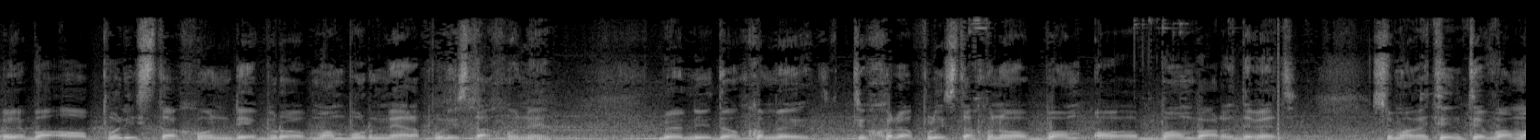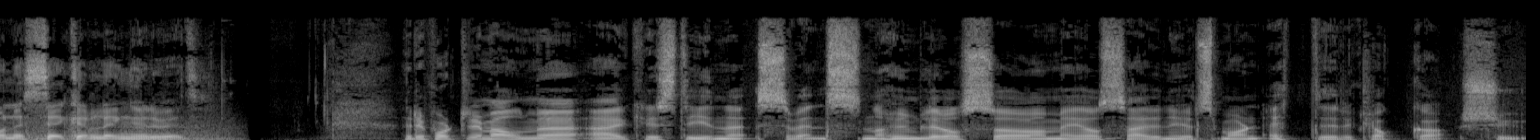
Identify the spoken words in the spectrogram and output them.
og jeg bare av politistasjonen, det er bra, man bor nær politistasjonen. Men nå de kommer til själva polisstationen og, bomb och bombar, du vet. Så man vet ikke var man er sikker lenger, du vet. Reporter i Malmö er Kristine Svendsen, og hun blir også med oss her i Nyhetsmorgen etter klokka sju.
